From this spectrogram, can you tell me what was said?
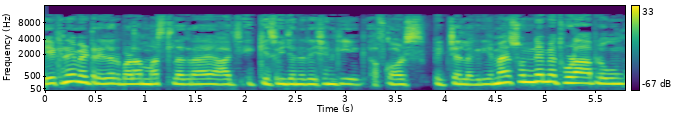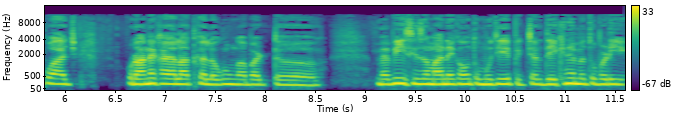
देखने में ट्रेलर बड़ा मस्त लग रहा है। आज इक्कीसवीं जनरेशन की ऑफ़ कोर्स पिक्चर लग रही है। मैं सुनने में थोड़ा आप लोगों को आज पुराने ख्याल का लगूँगा बट मैं भी इसी जमाने का हूँ तो मुझे ये पिक्चर देखने में तो बड़ी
